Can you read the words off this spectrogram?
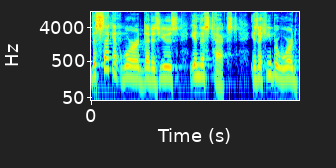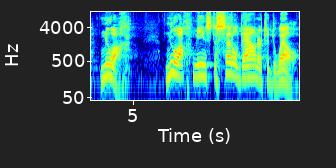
The second word that is used in this text is a Hebrew word, nuach. Nuach means to settle down or to dwell.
